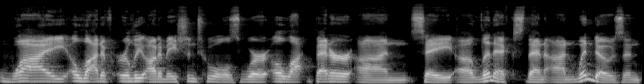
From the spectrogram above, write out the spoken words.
why a lot of early automation tools were a lot better on, say, uh, Linux than on Windows. And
